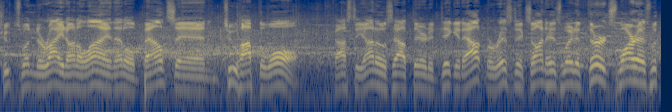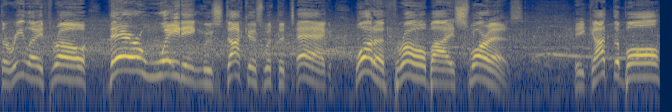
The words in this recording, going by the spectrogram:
shoots one to right on a line. That'll bounce and two hop the wall. Castellanos out there to dig it out. Marisnick's on his way to third. Suarez with the relay throw. They're waiting. Moustakas with the tag. What a throw by Suarez. He got the ball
